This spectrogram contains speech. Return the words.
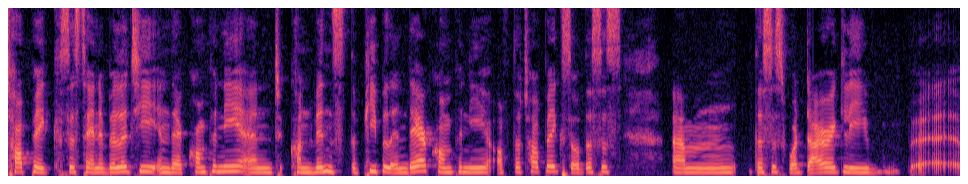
topic sustainability in their company and convince the people in their company of the topic. So this is um, this is what directly uh,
